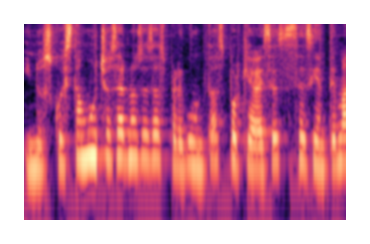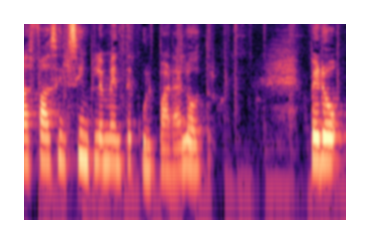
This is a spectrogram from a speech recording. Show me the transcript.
Y nos cuesta mucho hacernos esas preguntas porque a veces se siente más fácil simplemente culpar al otro. Pero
